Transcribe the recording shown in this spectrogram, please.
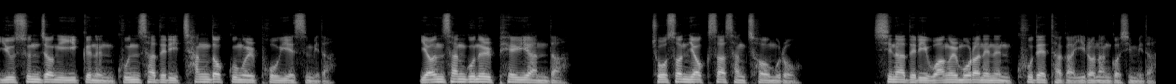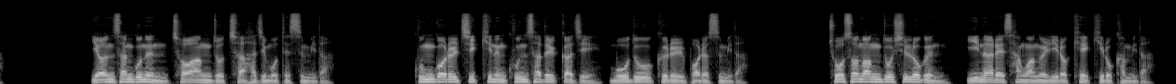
유순정이 이끄는 군사들이 창덕궁을 포위했습니다. 연산군을 폐위한다. 조선 역사상 처음으로 신하들이 왕을 몰아내는 쿠데타가 일어난 것입니다. 연산군은 저항조차 하지 못했습니다. 궁궐을 지키는 군사들까지 모두 그를 버렸습니다. 조선왕조실록은 이날의 상황을 이렇게 기록합니다.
